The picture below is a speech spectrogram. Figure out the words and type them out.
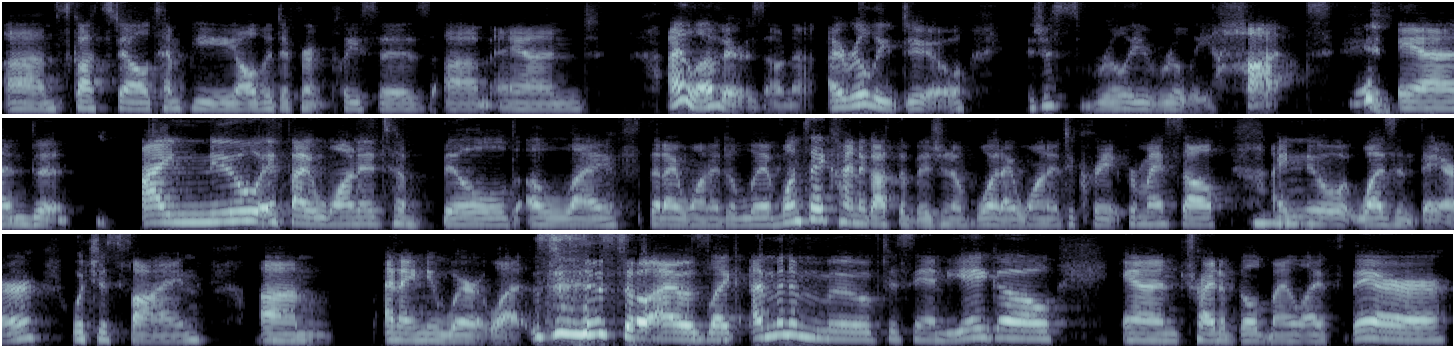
um, Scottsdale, Tempe, all the different places. Um, and I love Arizona. I really do. It's just really, really hot. and I knew if I wanted to build a life that I wanted to live, once I kind of got the vision of what I wanted to create for myself, I Mm-hmm. knew it wasn't there, which is fine. Um, and I knew where it was. so I was like, I'm going to move to San Diego and try to build my life there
